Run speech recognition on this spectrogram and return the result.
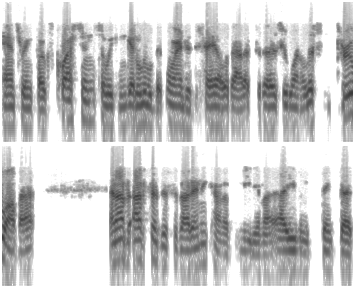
answering folks' questions so we can get a little bit more into detail about it for those who want to listen through all that. And I've, I've said this about any kind of medium. I, I even think that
